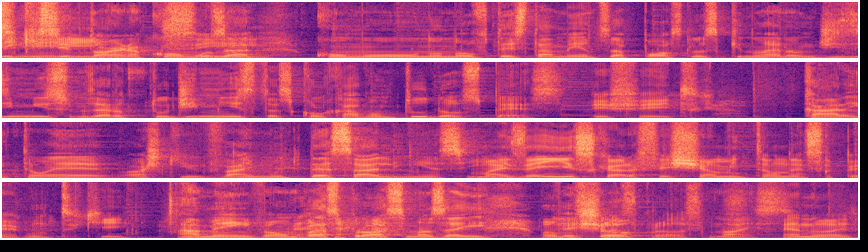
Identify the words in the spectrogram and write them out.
E que se Sim, torna como, os sim. como no Novo Testamento, os apóstolos que não eram dizimistas, eram tudimistas, colocavam tudo aos pés. Perfeito, cara. Cara, então é. Acho que vai muito dessa linha, assim. Mas é isso, cara. Fechamos então nessa pergunta aqui. Amém. Vamos para as próximas aí. Vamos Fechou? para as próximas. Nós. É nóis.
